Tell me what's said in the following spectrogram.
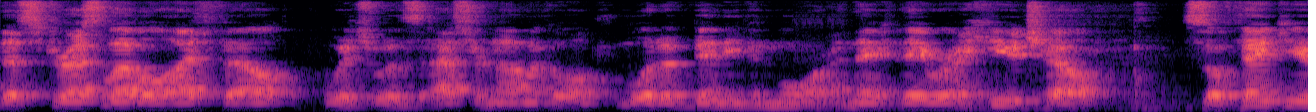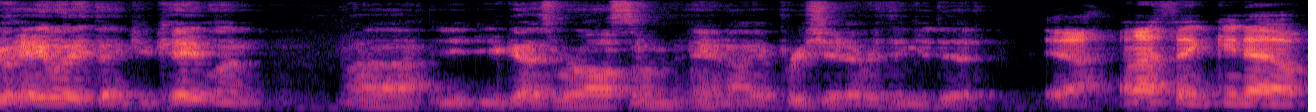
the stress level I felt, which was astronomical, would have been even more. And they, they were a huge help. So thank you, Haley. Thank you, Caitlin. Uh, you, you guys were awesome, and I appreciate everything you did. Yeah, and I think you know,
